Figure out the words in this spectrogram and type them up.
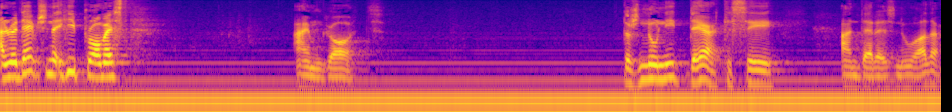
and redemption that he promised, I'm God. There's no need there to say, and there is no other.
